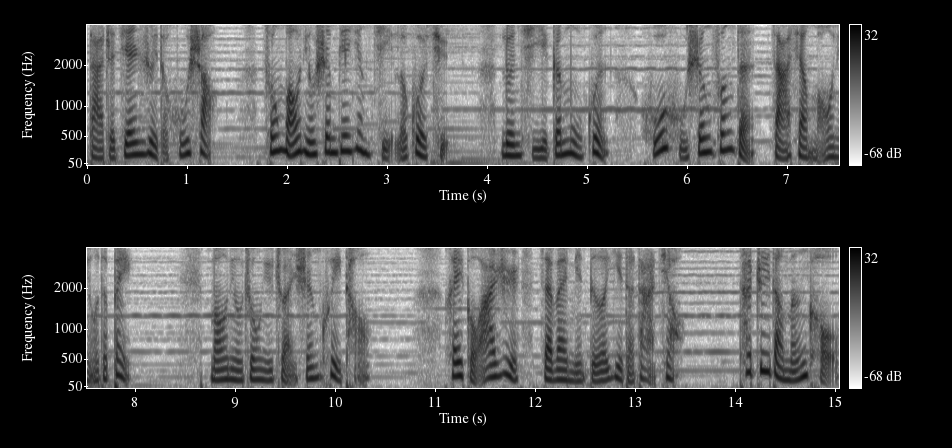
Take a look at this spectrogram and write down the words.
打着尖锐的呼哨，从牦牛身边硬挤了过去，抡起一根木棍，虎虎生风地砸向牦牛的背。牦牛终于转身溃逃。黑狗阿日在外面得意地大叫。他追到门口，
